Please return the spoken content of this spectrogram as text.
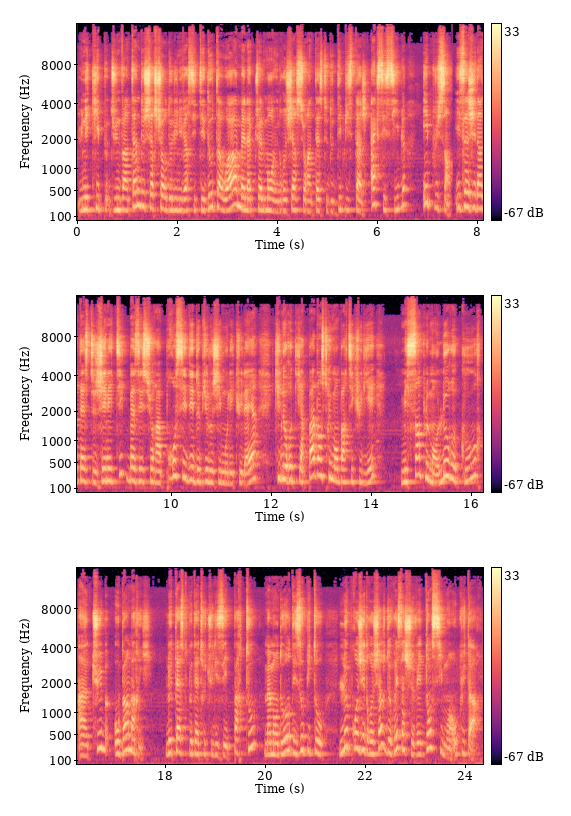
Une équipe d'une vingtaine de chercheurs de l'Université d'Ottawa mène actuellement une recherche sur un test de dépistage accessible et plus simple. Il s'agit d'un test génétique basé sur un procédé de biologie moléculaire qui ne requiert pas d'instrument particulier, mais simplement le recours à un tube au bain-marie. Le test peut être utilisé partout, même en dehors des hôpitaux. Le projet de recherche devrait s'achever dans six mois au plus tard.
